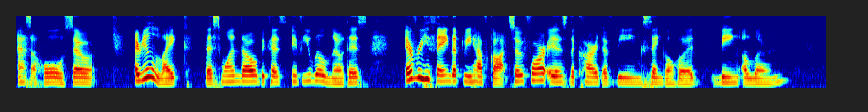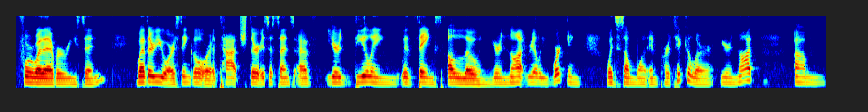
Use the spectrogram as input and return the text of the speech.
as a whole. So I really like this one though, because if you will notice, everything that we have got so far is the card of being singlehood, being alone for whatever reason whether you are single or attached, there is a sense of you're dealing with things alone. You're not really working with someone in particular. You're not um,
